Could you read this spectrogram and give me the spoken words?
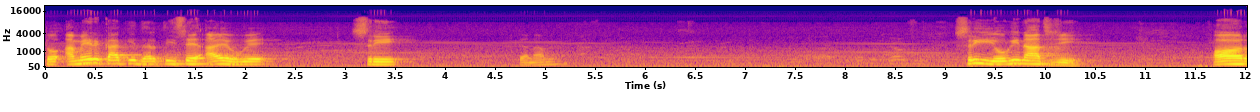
तो अमेरिका की धरती से आए हुए श्री, क्या नाम है? श्री योगीनाथ जी और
